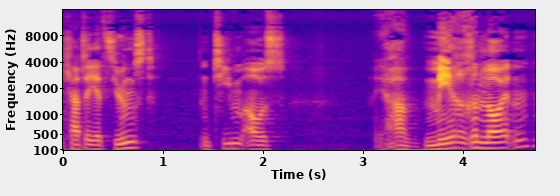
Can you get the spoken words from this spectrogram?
ich hatte jetzt jüngst ein Team aus ja, mehreren Leuten,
